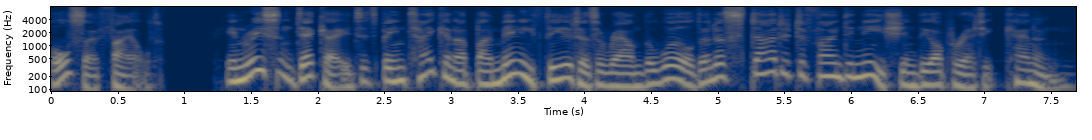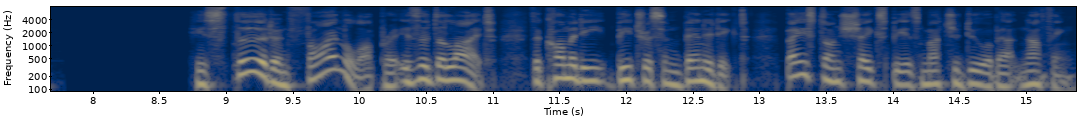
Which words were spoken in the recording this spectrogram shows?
also failed. In recent decades, it's been taken up by many theatres around the world and has started to find a niche in the operatic canon. His third and final opera is a delight, the comedy Beatrice and Benedict, based on Shakespeare's Much Ado About Nothing.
